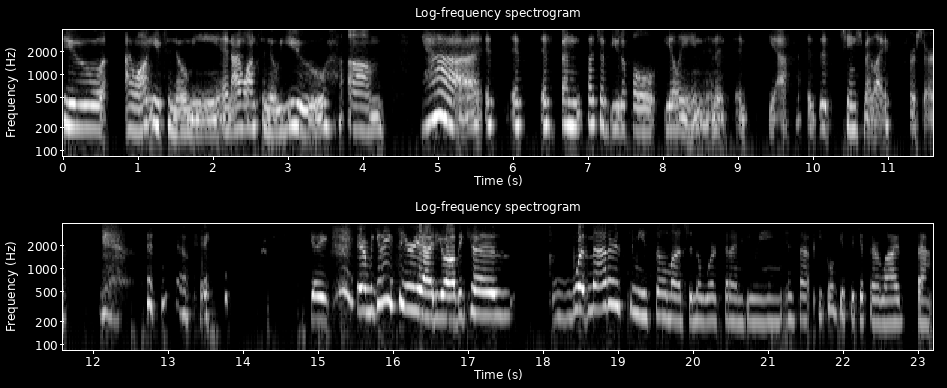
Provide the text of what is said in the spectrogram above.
To I want you to know me, and I want to know you. Um, yeah, it's it's it's been such a beautiful feeling, and it, it yeah, it, it's changed my life for sure. Yeah. okay getting yeah, I'm getting teary eyed, you all, because what matters to me so much in the work that I'm doing is that people get to get their lives back.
